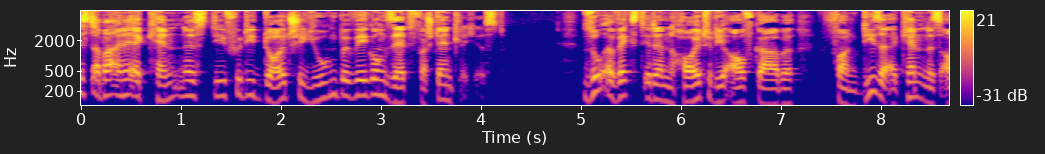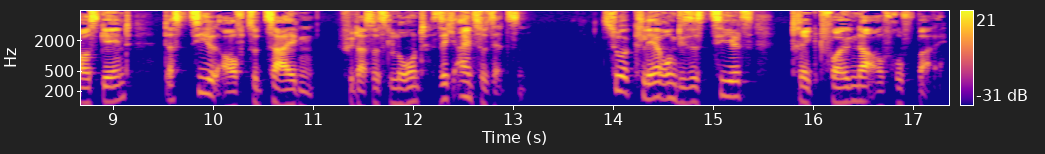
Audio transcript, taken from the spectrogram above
ist aber eine Erkenntnis, die für die deutsche Jugendbewegung selbstverständlich ist. So erwächst ihr denn heute die Aufgabe, von dieser Erkenntnis ausgehend das Ziel aufzuzeigen, für das es lohnt, sich einzusetzen. Zur Klärung dieses Ziels trägt folgender Aufruf bei.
